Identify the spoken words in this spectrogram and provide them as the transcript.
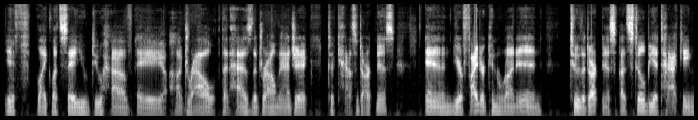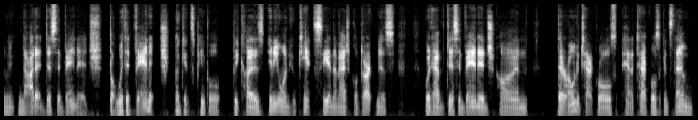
If, like, let's say you do have a, a drow that has the drow magic to cast darkness, and your fighter can run in to the darkness, I'd still be attacking not at disadvantage, but with advantage against people because anyone who can't see in the magical darkness would have disadvantage on their own attack rolls and attack rolls against them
